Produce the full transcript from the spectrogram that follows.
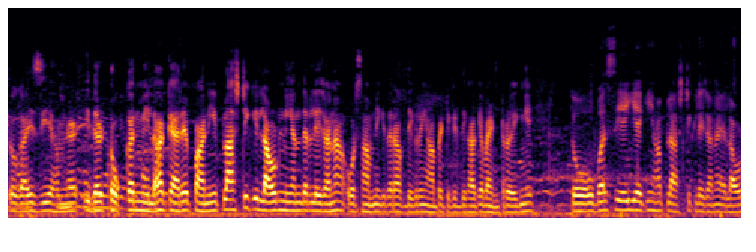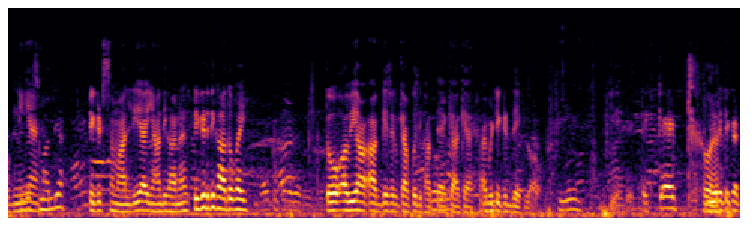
तो गाइज़ ये हमने इधर टोकन मिला, कह रहे पानी। प्लास्टिक अलाउड नहीं, अंदर ले जाना। और सामने की तरफ़ देख रहे हो, यहाँ पे टिकट दिखा के वेंटर होएँगे। तो बस यही है कि यहाँ प्लास्टिक ले जाना अलाउड नहीं है। टिकट संभाल लिया यहाँ दिखाना है। टिकट दिखा दो भाई। तो अभी यहाँ आगे चल के आपको दिखाते हैं क्या क्या है। अभी टिकट देख लो आप। ये टिकट। और टिकट।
